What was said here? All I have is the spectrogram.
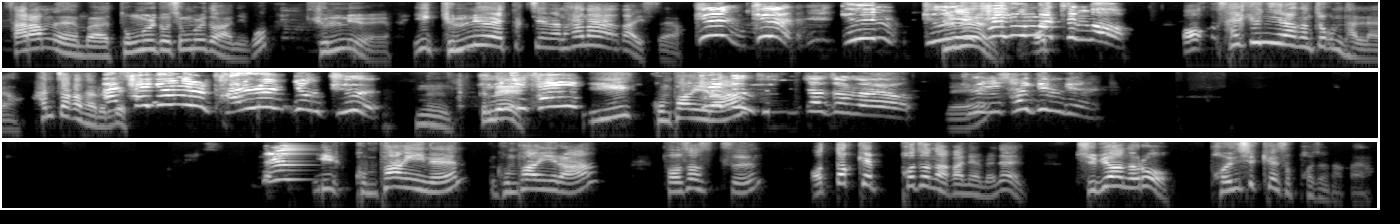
사람, 에, 뭐야, 동물도 식물도 아니고 균류예요. 이 균류의 특징은 하나가 있어요. 균, 균, 균은 균은 세균 같은 거. 어, 어, 세균이랑은 조금 달라요. 한자가 다른데. 아 세균이랑 다른 좀 균. 음, 근데 균이 세, 이 곰팡이랑 세균 균자잖아요. 네. 균이 세균균. 이 곰팡이는 곰팡이랑 버섯은 어떻게 퍼져 나가냐면은 주변으로 번식해서 퍼져 나가요.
